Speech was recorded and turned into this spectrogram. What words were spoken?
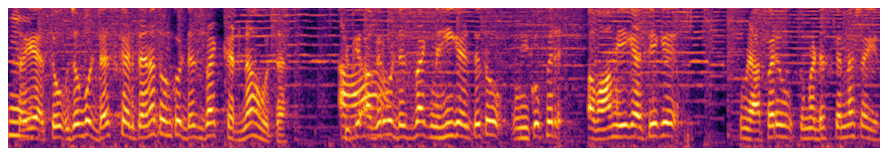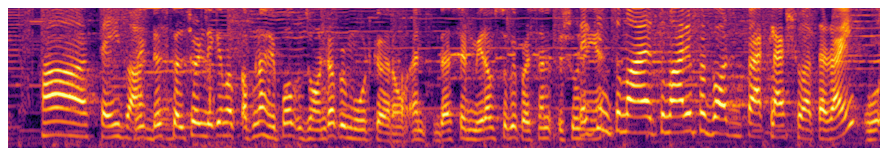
हम्म। सही है। तो जब वो डस्ट करते हैं ना तो उनको डस्ट बैक करना होता है। क्योंकि अगर वो डस्ट बैक नहीं करते तो उनको फिर आवाम ये कहती है कि तुम रैपर हो तुम्हें डस्ट करना चाहिए। हाँ सही बात दिस कल्चर लेके मैं अपना हिप हॉप जॉनरा प्रमोट कर रहा हूँ एंड दैट्स इट मेरा उससे कोई पर्सनल इशू नहीं है। लेकिन तुम्हारे तुम्हारे पर बहुत बैकलैश हुआ था राइट वो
